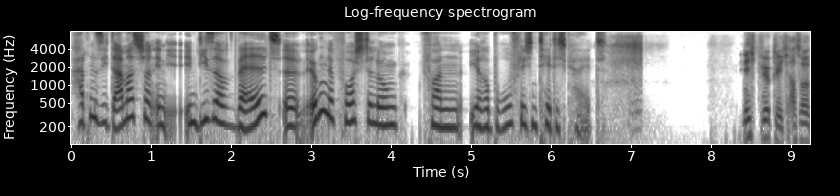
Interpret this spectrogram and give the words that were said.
hatten Sie damals schon in, in dieser Welt äh, irgendeine Vorstellung von Ihrer beruflichen Tätigkeit? Nicht wirklich. Also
